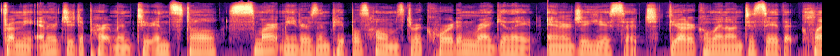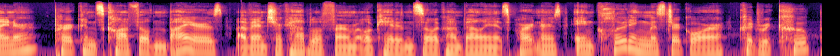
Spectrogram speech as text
from the Energy Department to install smart meters in people's homes to record and regulate energy usage. The article went on to say that Kleiner, Perkins, Caufield, and Byers, a venture capital firm located in Silicon Valley and its partners, including Mr. Gore, could recoup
